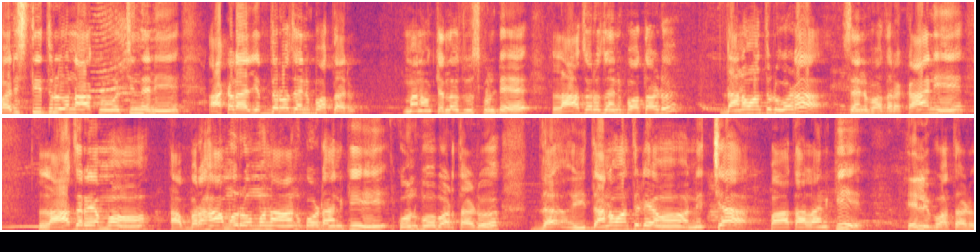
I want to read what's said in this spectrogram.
పరిస్థితులు నాకు వచ్చిందని అక్కడ ఇద్దరు చనిపోతారు. మనం కింద చూసుకుంటే లాజరు చనిపోతాడు ధనవంతుడు కూడా చనిపోతారు కానీ లాజరేమో అబ్రహాము రొమ్మున ఆనుకోవడానికి కొనుపోబడతాడు ద ఈ ధనవంతుడేమో నిత్య పాతాళానికి వెళ్ళిపోతాడు.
